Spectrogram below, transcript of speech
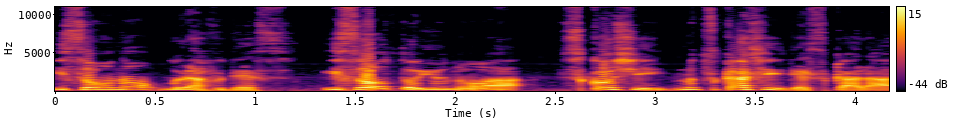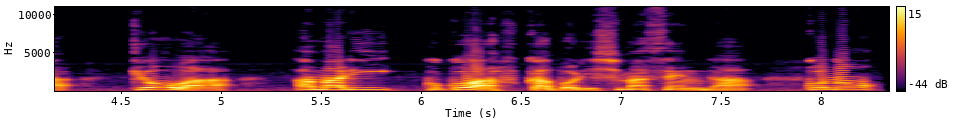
位相のグラフです位相というのは少し難しいですから今日はあまりここは深掘りしませんがこの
